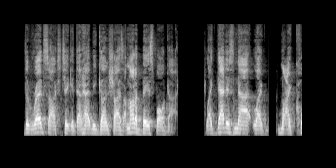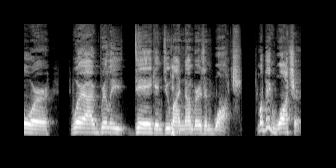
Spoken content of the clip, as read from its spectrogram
the Red Sox ticket that had me gun shy is I'm not a baseball guy. Like that is not like my core where I really dig and do my numbers and watch. I'm a big watcher.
